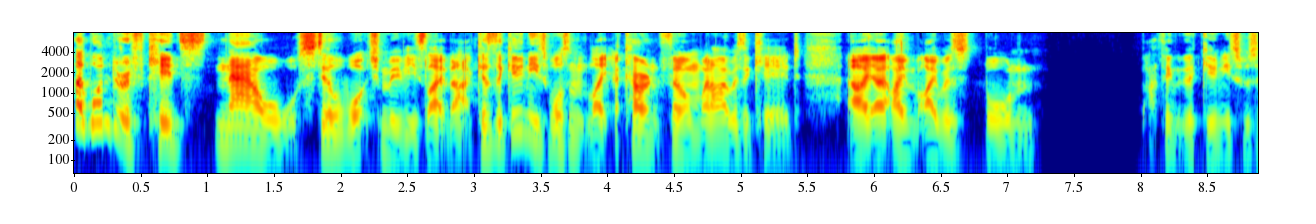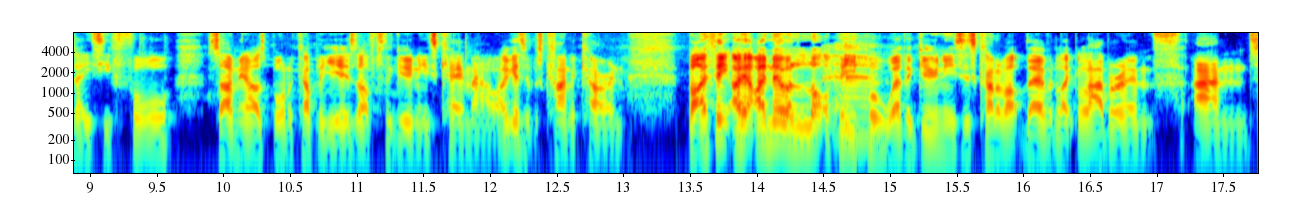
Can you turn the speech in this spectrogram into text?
I wonder if kids now still watch movies like that because The Goonies wasn't like a current film when I was a kid. I I, I was born. I think The Goonies was eighty four, so I mean I was born a couple of years after The Goonies came out. I guess it was kind of current, but I think I, I know a lot of people where The Goonies is kind of up there with like Labyrinth and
